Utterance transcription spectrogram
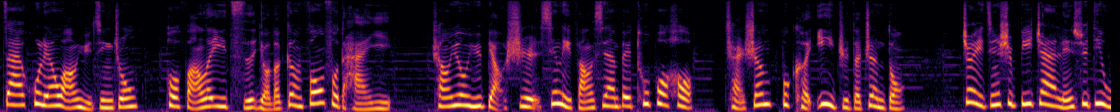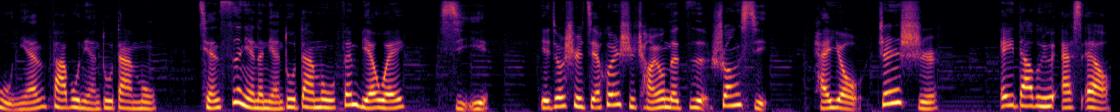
在互联网语境中，“破防了”一词有了更丰富的含义，常用于表示心理防线被突破后产生不可抑制的震动。这已经是 B 站连续第五年发布年度弹幕，前四年的年度弹幕分别为“喜”，也就是结婚时常用的字“双喜”，还有“真实 ”（AWSL），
